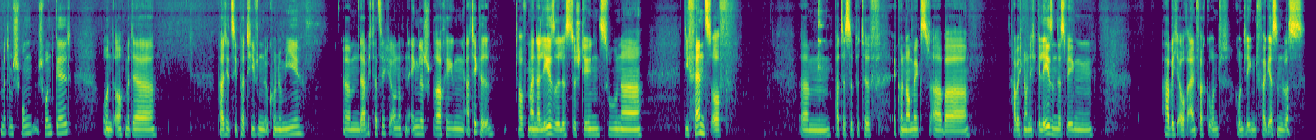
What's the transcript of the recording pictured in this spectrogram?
mit dem Schwung, Schwundgeld und auch mit der partizipativen Ökonomie. Ähm, da habe ich tatsächlich auch noch einen englischsprachigen Artikel auf meiner Leseliste stehen zu einer Defense of ähm, Participative Economics, aber habe ich noch nicht gelesen, deswegen habe ich auch einfach grund, grundlegend vergessen, was,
